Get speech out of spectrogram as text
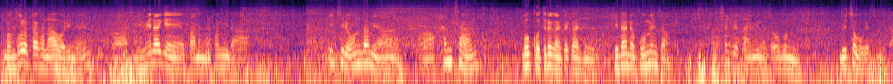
한번 물었다가 나와버리는 어, 아주 예민하게 반응을 합니다. 입질이 온다면 어, 한참 먹고 들어갈 때까지 기다려 보면서 어, 청결 타이밍을 조금 늦춰 보겠습니다.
